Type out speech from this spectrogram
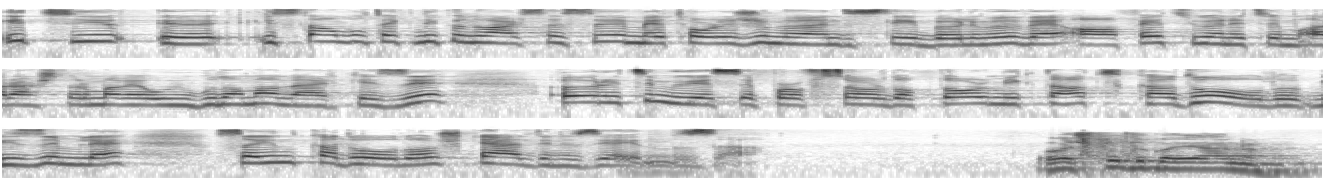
İTÜ, e, İstanbul Teknik Üniversitesi Meteoroloji Mühendisliği Bölümü ve Afet Yönetim Araştırma ve Uygulama Merkezi öğretim üyesi Profesör Doktor Miktat Kadıoğlu bizimle. Sayın Kadıoğlu hoş geldiniz yayınımıza. Hoş bulduk Oya Hanım.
